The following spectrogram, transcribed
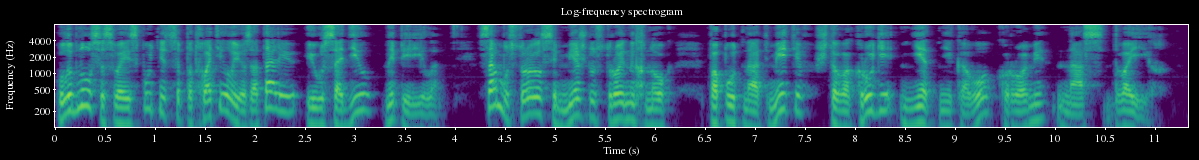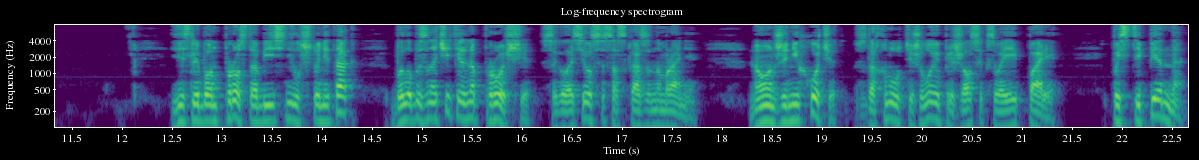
Улыбнулся своей спутнице, подхватил ее за талию и усадил на перила. Сам устроился между стройных ног, попутно отметив, что в округе нет никого, кроме нас двоих. Если бы он просто объяснил, что не так, было бы значительно проще, согласился со сказанным ранее. Но он же не хочет, вздохнул тяжело и прижался к своей паре. Постепенно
